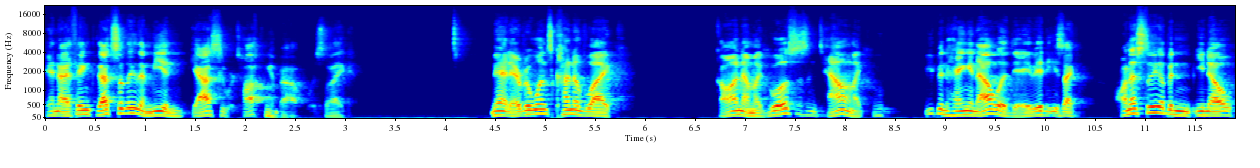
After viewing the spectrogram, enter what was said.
And I think that's something that me and Gassy were talking about was like, man, everyone's kind of like gone. I'm like, who else is in town? Like who we've been hanging out with David. He's like, honestly, I've been, you know,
